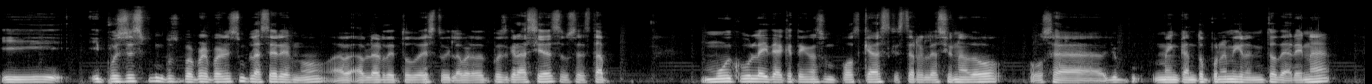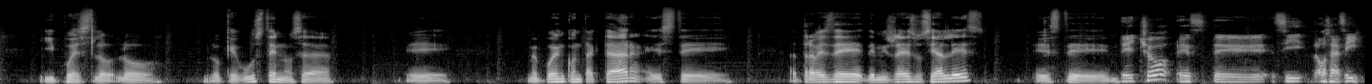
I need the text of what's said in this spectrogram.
Y, y pues es, pues, es un placer, ¿no? A- hablar de todo esto. Y la verdad, pues gracias. O sea, está muy cool la idea que tengas un podcast que esté relacionado. O sea, yo me encantó poner mi granito de arena y pues lo, lo, lo que gusten, o sea, eh, me pueden contactar este a través de, de mis redes sociales. Este, De hecho, este, sí, o sea, sí,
